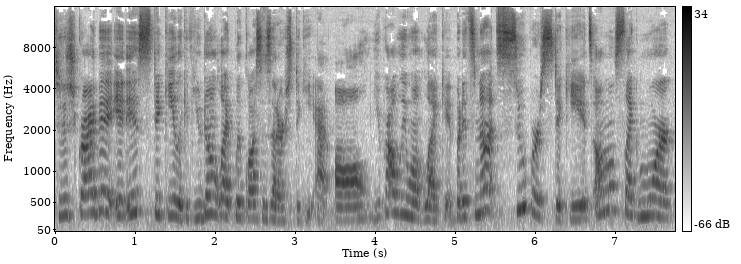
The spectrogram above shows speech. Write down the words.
to describe it, it is sticky. Like if you don't like lip glosses that are sticky at all, you probably won't like it. But it's not super sticky. It's almost like more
